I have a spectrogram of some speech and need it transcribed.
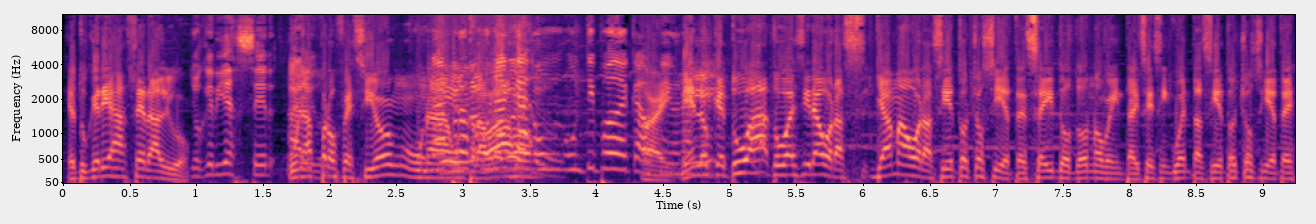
Que tú querías hacer algo. Yo quería hacer Una algo. profesión, una, Una- un una- trabajo. un, un tipo de All right. Bien, lo que tú vas, tú vas a decir ahora, s- llama ahora 787-622-9650,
